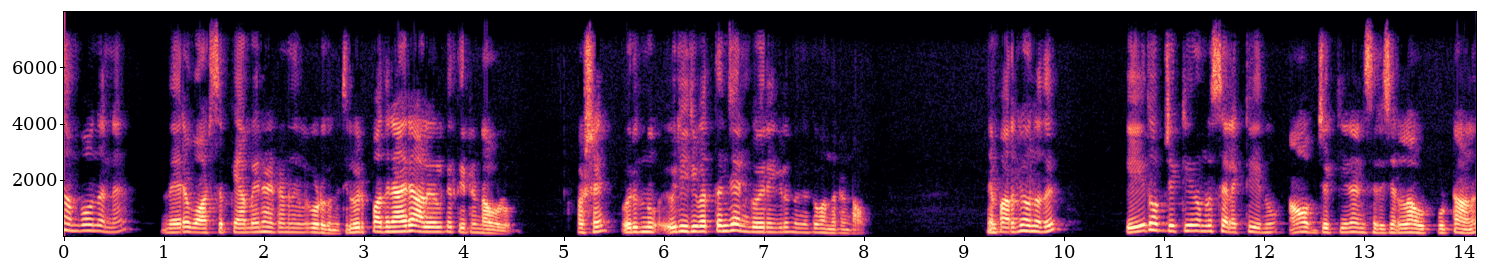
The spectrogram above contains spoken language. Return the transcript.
സംഭവം തന്നെ നേരെ വാട്സപ്പ് ക്യാമ്പയിൻ ആയിട്ടാണ് നിങ്ങൾ കൊടുക്കുന്നത്. ചില ഒരു പതിനായിരം ആളുകൾക്ക് എത്തിയിട്ടുണ്ടാവുള്ളൂ. പക്ഷേ ഒരു ഒരു ഇരുപത്തഞ്ച് എൻക്വയറി എങ്കിലും നിങ്ങൾക്ക് വന്നിട്ടുണ്ടാവും. ഞാൻ പറഞ്ഞു വന്നത് ഏത് ഒബ്ജക്റ്റീവ് നമ്മൾ സെലക്ട് ചെയ്യുന്നു ആ ഒബ്ജക്റ്റീവിനനുസരിച്ചുള്ള ഔട്ട്പുട്ടാണ്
